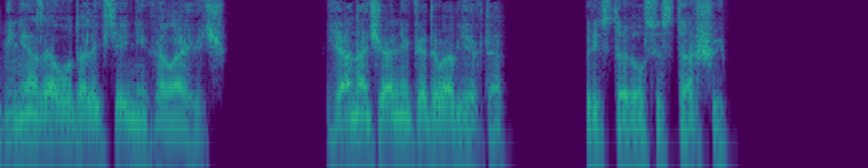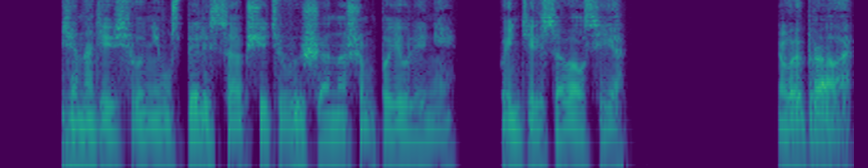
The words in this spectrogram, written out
Меня зовут Алексей Николаевич. «Я начальник этого объекта», — представился старший. «Я надеюсь, вы не успели сообщить выше о нашем появлении», — поинтересовался я. «Вы правы.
